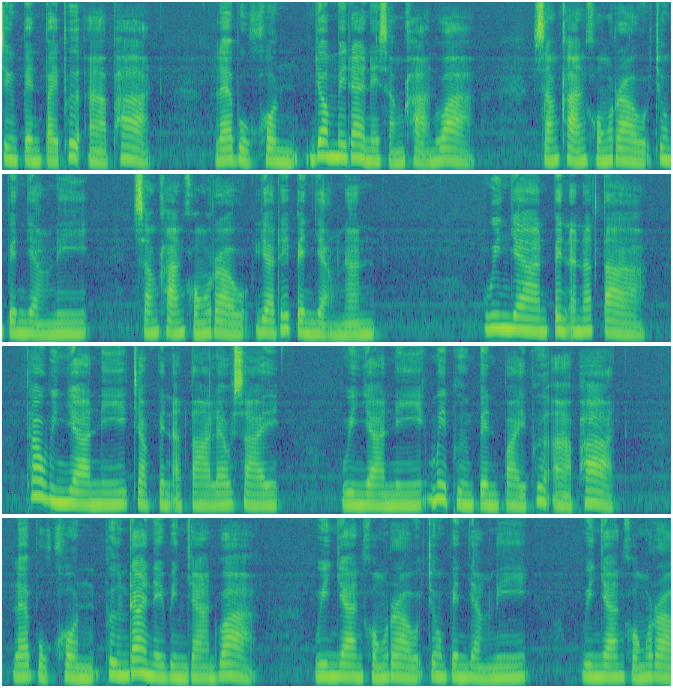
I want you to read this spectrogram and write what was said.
จึงเป็นไปเพื่ออาพาธและบุคคลย่อมไม่ได้ในสังขารว่า สังขารของเราจงเป็นอย่างนี้ สังขารของเราอย่าได้เป็นอย่างนั้น วิญญาณเป็นอนัตตา ถ้าวิญญาณนี้จักเป็นอัตตาแล้วไซวิญญาณนี้ไม่พึงเป็นไปเพื่ออาพาธและบุคคลพึงได้ในวิญญาณว่า วิญญาณของเราจงเป็นอย่างนี้ วิญญาณของเรา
